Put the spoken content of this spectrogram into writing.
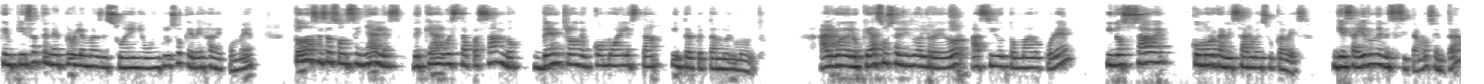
que empieza a tener problemas de sueño o incluso que deja de comer, todas esas son señales de que algo está pasando dentro de cómo él está interpretando el mundo. Algo de lo que ha sucedido alrededor ha sido tomado por él y no sabe cómo organizarlo en su cabeza. Y es ahí donde necesitamos entrar.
